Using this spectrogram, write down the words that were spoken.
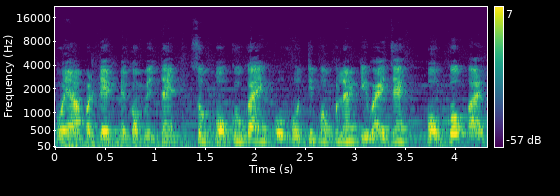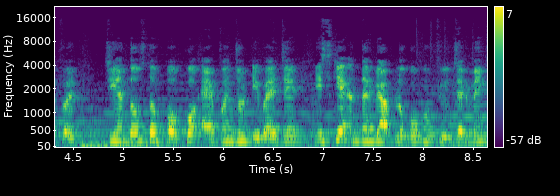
वो यहाँ पर देखने को मिलता है। सो पोको का एक बहुत ही पॉपुलर डिवाइस है पोको एफ़ जी हाँ दोस्तों पोको एफ़ जो डिवाइस है, इसके अंदर भी आप लोगों को फ्यूचर में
